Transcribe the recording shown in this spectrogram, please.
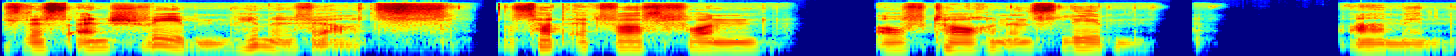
Es lässt einen schweben, himmelwärts. Das hat etwas von Auftauchen ins Leben. Amen.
